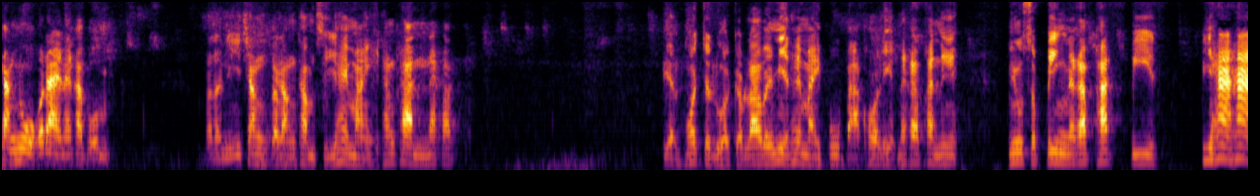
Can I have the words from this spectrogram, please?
ช่างโน่ก็ได้นะครับ ผมตอนนี้ช่างกำลังทำสีให้ใหม่ทั้งคันนะครับ เปลี่ยนหัวจรวดกับราวใบมีดให้ใหม่ปูปากคอเลตนะครับคันนี้นิวสปริงนะครับ พัดปีปีห้าห้า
